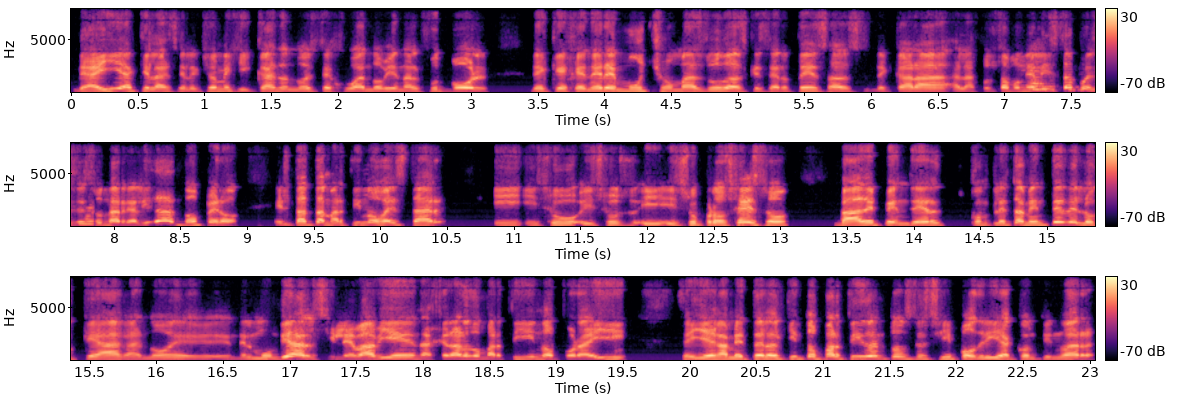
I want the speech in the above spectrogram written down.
De ahí a que la selección mexicana no esté jugando bien al fútbol, de que genere mucho más dudas que certezas de cara a la justa mundialista, pues es una realidad, ¿no? Pero el Tata Martino va a estar y, su, y, y su proceso va a depender completamente de lo que haga, ¿no? Eh, en el Mundial. Si le va bien a Gerardo Martino, por ahí se llega a meter al quinto partido, entonces sí podría continuar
